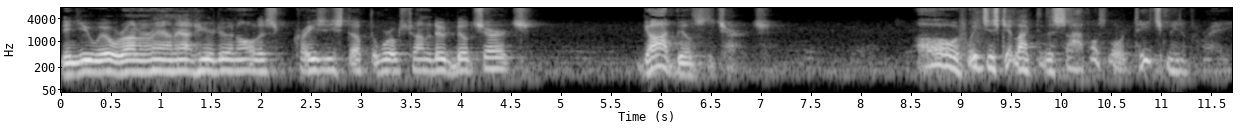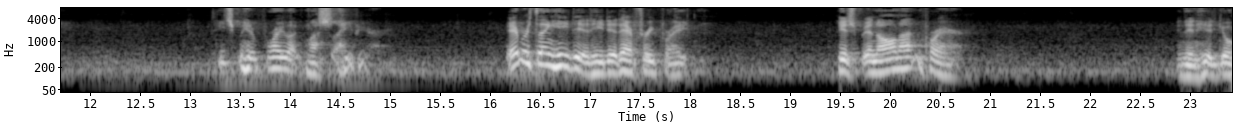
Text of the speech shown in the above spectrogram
than you will running around out here doing all this crazy stuff the world's trying to do to build church. God builds the church. Oh, if we just get like the disciples, Lord, teach me to pray. Teach me to pray like my Savior. Everything he did, he did after he prayed. He'd spend all night in prayer. And then he'd go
